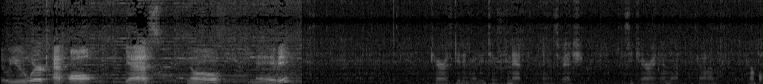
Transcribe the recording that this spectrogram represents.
Do you work at all? Yes? No? Maybe? Kara's getting ready to net Ann's fish. You see Kara in the kind of purple,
